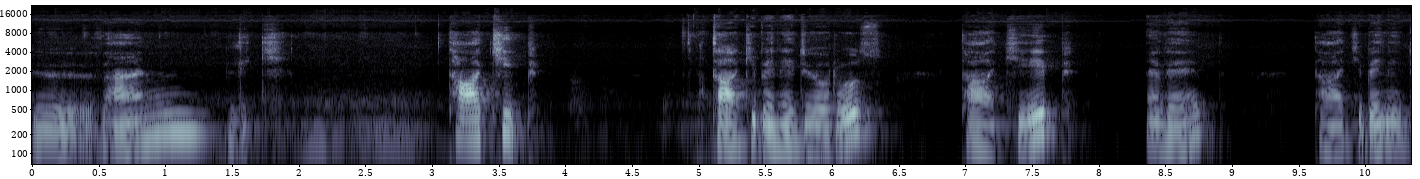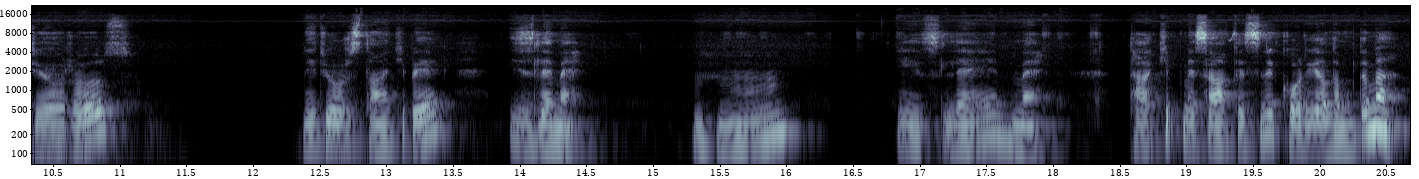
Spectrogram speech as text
Güvenlik. Takip. Takibe ne diyoruz? Takip. Evet. Takibe ne diyoruz? Ne diyoruz takibe? İzleme. Hı hı izleme. Takip mesafesini koruyalım değil mi?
